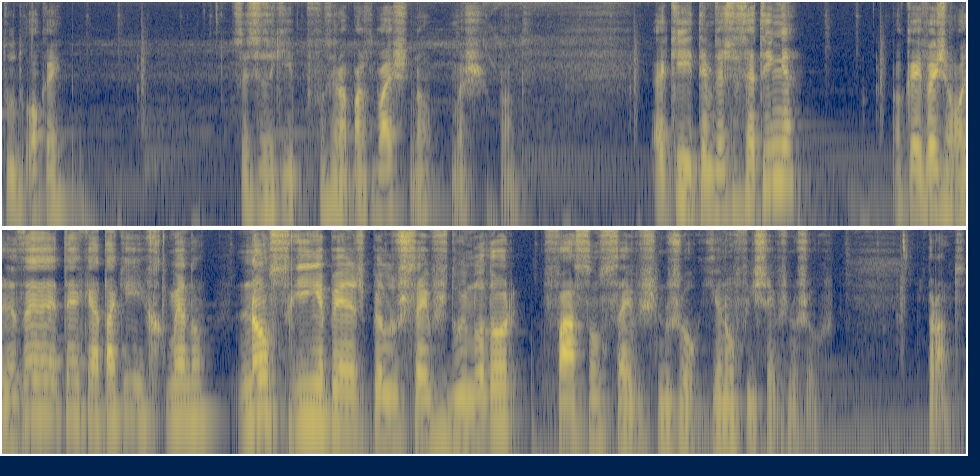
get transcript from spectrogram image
tudo ok. Não sei se aqui funciona a parte de baixo, não, mas pronto. Aqui temos esta setinha, Ok, vejam, olha, até que está aqui, recomendam. Não seguem apenas pelos saves do emulador, façam saves no jogo. Eu não fiz saves no jogo. Pronto.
